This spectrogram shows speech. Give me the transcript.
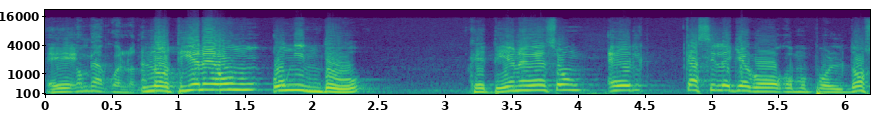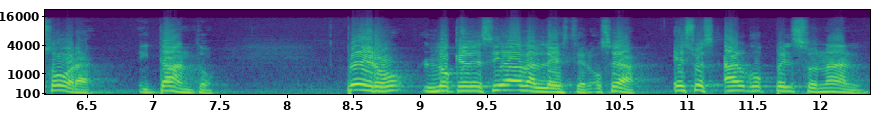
Eh, No me acuerdo Lo tiene un, un hindú que tiene eso. Él casi le llegó como por dos horas y tanto. Pero lo que decía Adam Lester, o sea, eso es algo personal.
